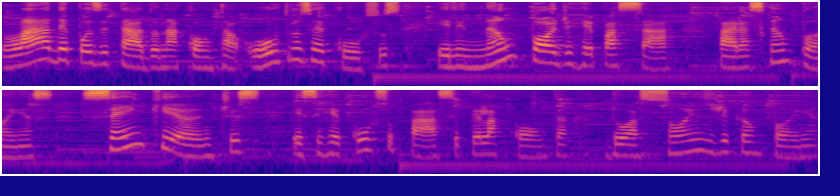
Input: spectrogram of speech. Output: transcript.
lá depositado na conta outros recursos, ele não pode repassar para as campanhas sem que antes esse recurso passe pela conta doações de campanha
